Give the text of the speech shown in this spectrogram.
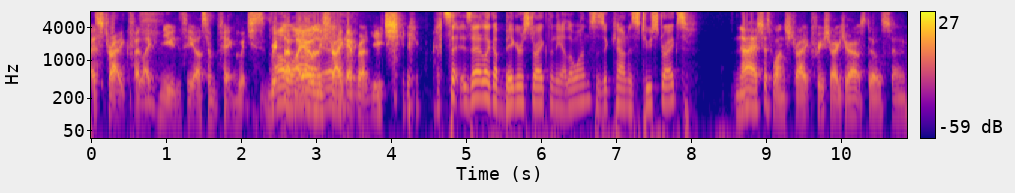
a strike for like nudity or something, which is oh, like, wow, my only yeah. strike ever on YouTube. is that like a bigger strike than the other ones? Does it count as two strikes? No, it's just one strike. Three strikes, you're out still. So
